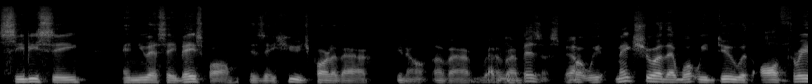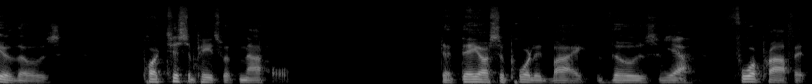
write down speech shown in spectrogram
CBC, and USA Baseball is a huge part of our you know of our of our business. Yep. But we make sure that what we do with all three of those participates with Knothole. That they are supported by those Yeah. for-profit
